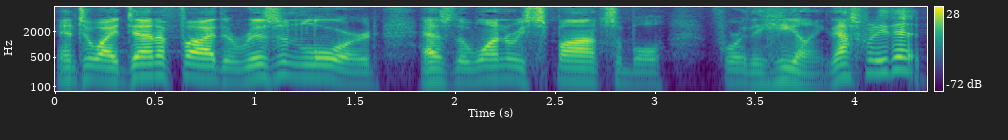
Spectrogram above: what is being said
and to identify the risen Lord as the one responsible for the healing. That's what he did.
